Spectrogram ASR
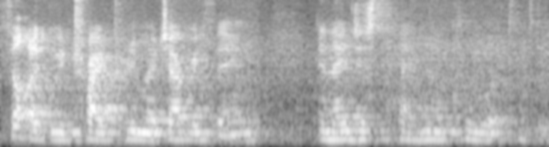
felt like we'd tried pretty much everything, and I just had no clue what to do.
